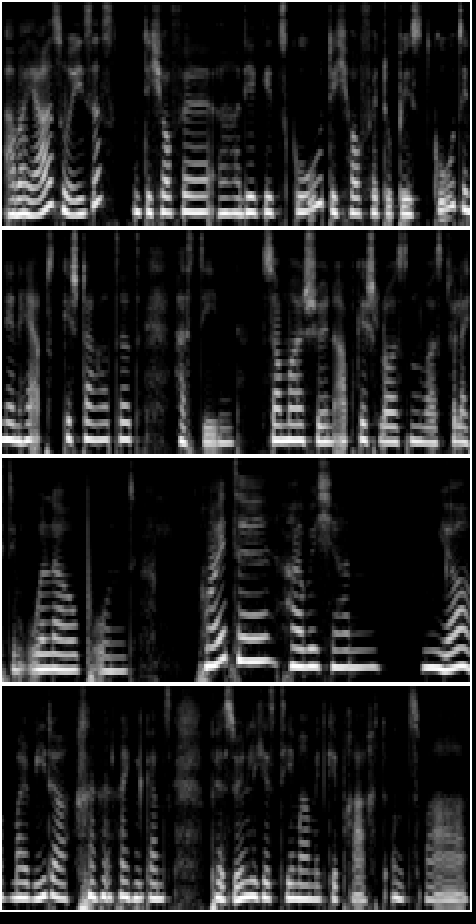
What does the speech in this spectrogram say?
Aber ja, so ist es. Und ich hoffe, äh, dir geht's gut. Ich hoffe, du bist gut in den Herbst gestartet, hast den Sommer schön abgeschlossen, warst vielleicht im Urlaub. Und heute habe ich ein, ja, mal wieder ein ganz persönliches Thema mitgebracht. Und zwar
